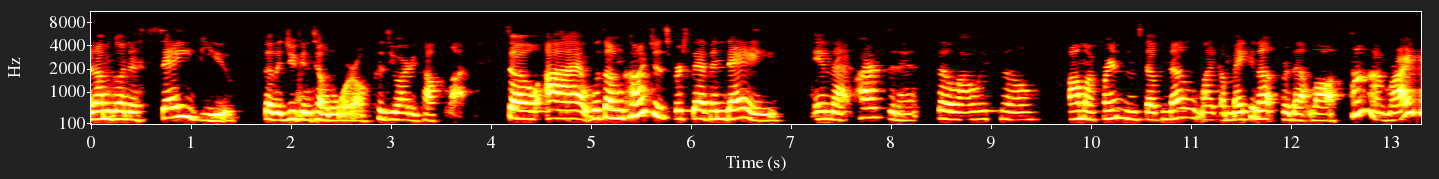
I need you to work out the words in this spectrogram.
and I'm going to save you so that you can tell the world because you already talk a lot. So, I was unconscious for seven days in that car accident. So, I always tell all my friends and stuff know like I'm making up for that lost time, right?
